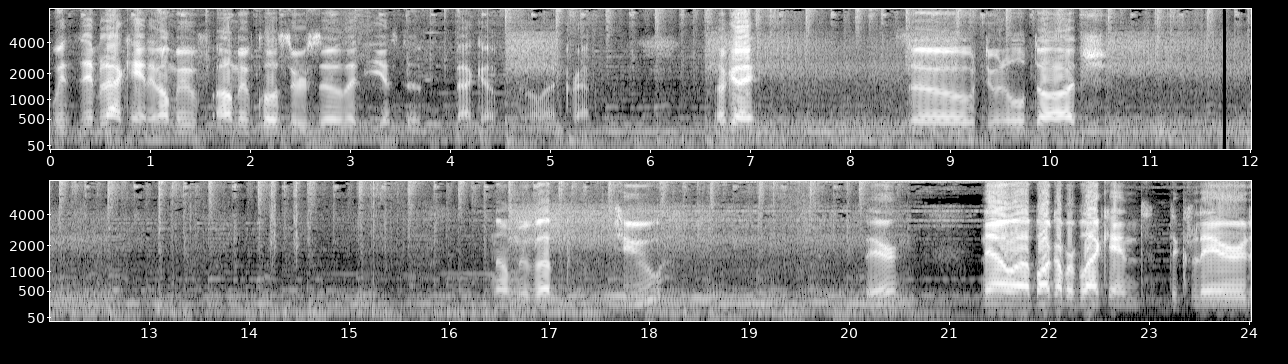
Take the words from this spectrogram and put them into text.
with the Black Hand, and I'll move I'll move closer so that he has to back up and all that crap. Okay. So doing a little dodge. And I'll move up two. There. Now, uh, Boghopper Blackhand declared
